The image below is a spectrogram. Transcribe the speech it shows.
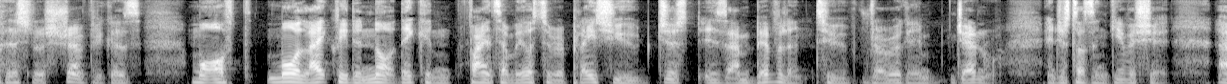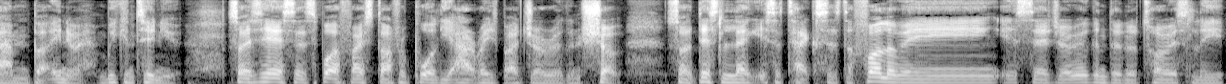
position of strength because more often, more likely than not, they can find somebody else to replace you who just is ambivalent to Rogan in general and just doesn't give a shit. Um, but anyway, we continue. So it's here it says Spotify staff reportedly outraged by Joe Rogan's show. So this leg is a text says the following. It said Joe Rogan, the notoriously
